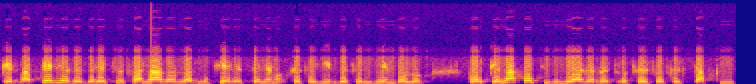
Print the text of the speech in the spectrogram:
que en materia de derechos ganados las mujeres tenemos que seguir defendiéndolos porque la posibilidad de retrocesos está aquí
